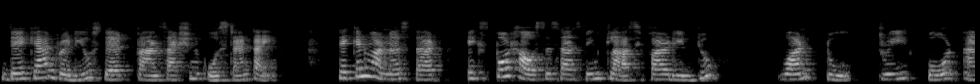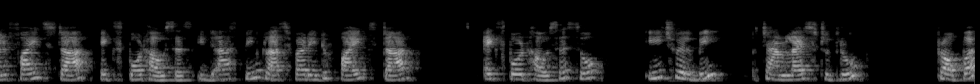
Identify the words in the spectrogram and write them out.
they can reduce their transaction cost and time. Second one is that export houses has been classified into 1, 2, 3, 4 and 5 star export houses. It has been classified into 5 star export houses. So each will be channelized through proper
